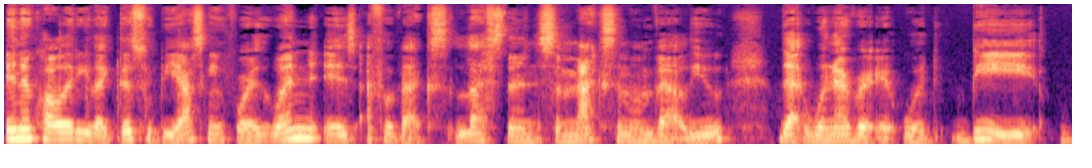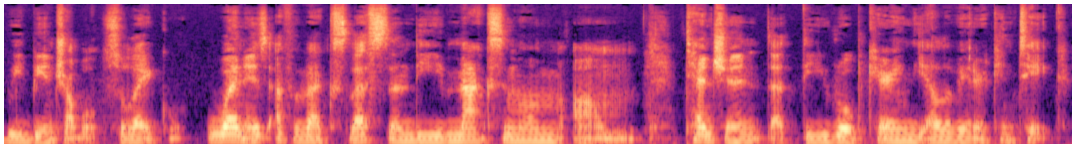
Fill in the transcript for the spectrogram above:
inequality like this would be asking for is when is f of x less than some maximum value that whenever it would be we'd be in trouble. So like when is f of x less than the maximum um, tension that the rope carrying the elevator can take.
